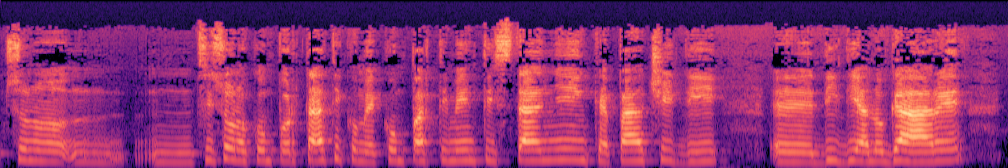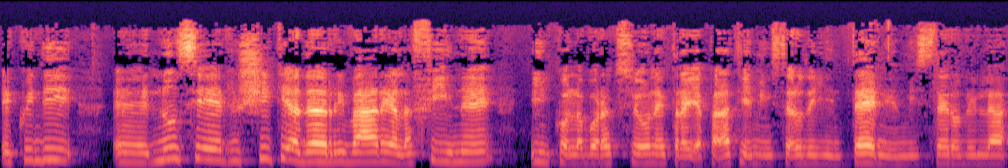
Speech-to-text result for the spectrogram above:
sono, mh, mm, si sono comportati come compartimenti stagni incapaci di, di dialogare e quindi eh, non si è riusciti ad arrivare alla fine in collaborazione tra gli apparati del Ministero degli Interni, il Ministero della,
